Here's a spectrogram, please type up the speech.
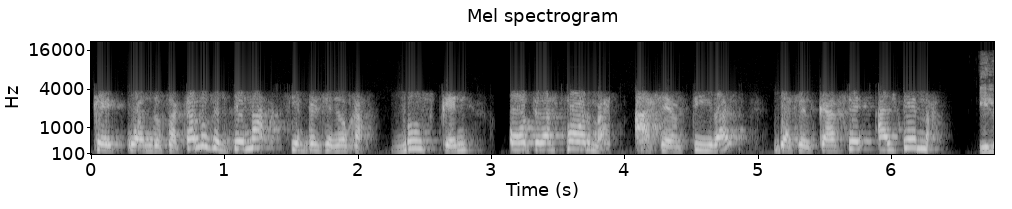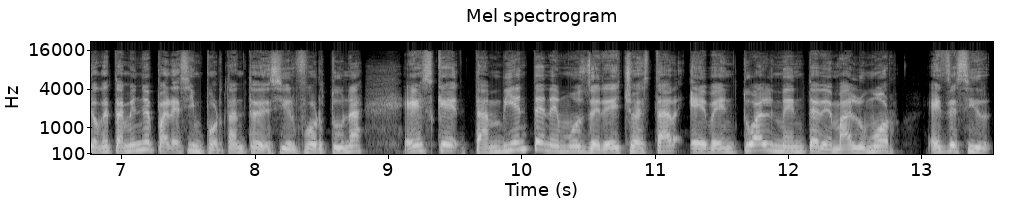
que cuando sacamos el tema siempre se enoja. Busquen otras formas asertivas de acercarse al tema. Y lo que también me parece importante decir, Fortuna, es que también tenemos derecho a estar eventualmente de mal humor. Es decir,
